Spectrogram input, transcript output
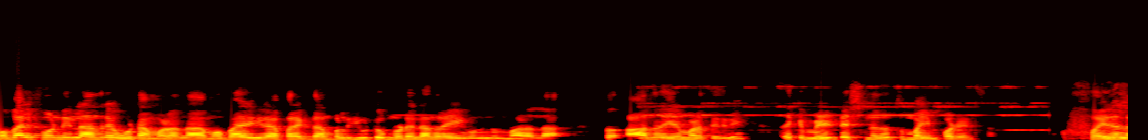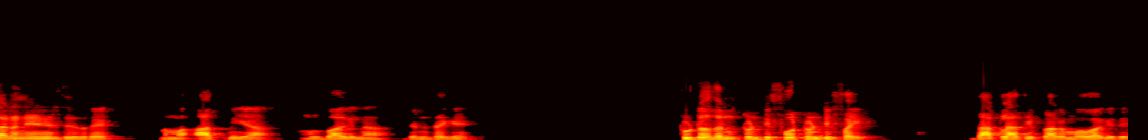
ಮೊಬೈಲ್ ಫೋನ್ ಇಲ್ಲ ಅಂದ್ರೆ ಊಟ ಮಾಡಲ್ಲ. ಮೊಬೈಲ್ ಈಗ ಫಾರ್ ಎಕ್ಸಾಂಪಲ್ ಯೂಟ್ಯೂಬ್ ನೋಡಿಲ್ಲ ಅಂದ್ರೆ ಈಗ ಒಂದು ಮಾಡಲ್ಲ. ಸೊ ಆದ್ರೆ ಏನ್ ಮಾಡ್ತಿದ್ವಿ? ಅದಕ್ಕೆ ಮೆಡಿಟೇಷನ್ ಅದು ತುಂಬಾ ಇಂಪಾರ್ಟೆಂಟ್ ಸರ್ ಫೈನಲ್ ನಾನು ಏನ್ ಹೇಳ್ತಿದ್ರೆ, ನಮ್ಮ ಆತ್ಮೀಯ ಮುಲ್ಬಾಗಿನ ಜನತೆಗೆ two thousand twenty four twenty five ದಾಖಲಾತಿ ಪ್ರಾರಂಭವಾಗಿದೆ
